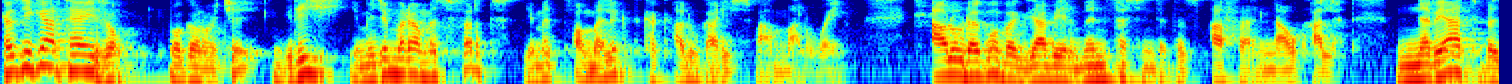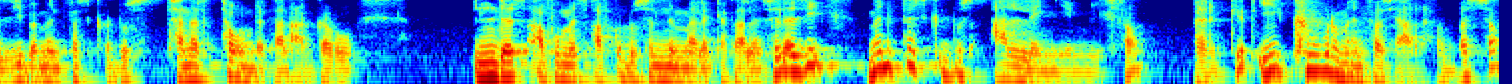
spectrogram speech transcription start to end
ከዚህ ጋር ተያይዘው ወገኖቼ እንግዲህ የመጀመሪያው መስፈርት የመጣው መልእክት ከቃሉ ጋር ይስማማል ወይ ነው? ቃሉ ደግሞ በእግዚአብሔር መንፈስ እንደተጻፈ እናውቃለን። ነቢያት በዚህ በመንፈስ ቅዱስ ተነድተው እንደተናገሩ እንደጻፉ መጽሐፍ ቅዱስ እንመለከታለን። ስለዚህ መንፈስ ቅዱስ አለኝ የሚል ሰው በእርግጥ ይህ ክቡር መንፈስ ያረፈበት ሰው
